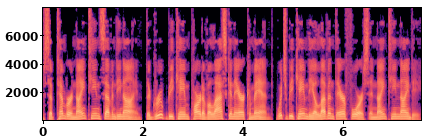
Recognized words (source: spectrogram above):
September 1979, the group became part of Alaskan Air Command, which became the 11th Air Force in 1990.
